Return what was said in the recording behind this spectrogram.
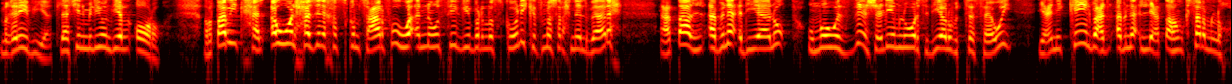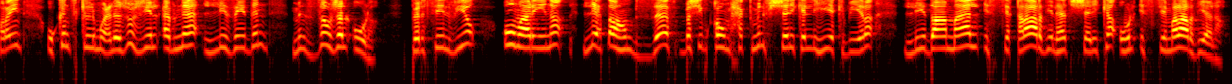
مغربية 30 مليون ديال الأورو. بطبيعة الحال أول حاجة اللي خاصكم تعرفوا هو أنه سيلفي برلوسكوني كيف ما شرحنا البارح عطى الابناء ديالو وما وزعش عليهم الورث ديالو بالتساوي. يعني كاين بعض الأبناء اللي عطاهم أكثر من الأخرين وكنتكلموا على جوج ديال الأبناء اللي زايدين من الزوجة الأولى بير سيلفيو ومارينا اللي عطاهم بزاف باش يبقاو محكمين في الشركة اللي هي كبيرة لضمان الاستقرار ديال هذه الشركة والاستمرار ديالها.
